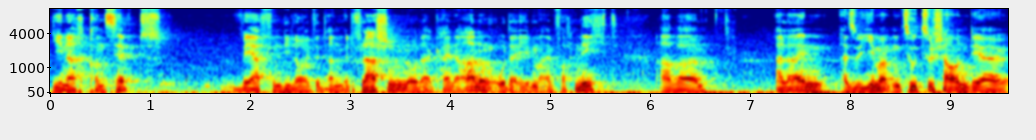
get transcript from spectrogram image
je nach Konzept werfen die Leute dann mit Flaschen oder keine Ahnung oder eben einfach nicht, aber allein, also jemandem zuzuschauen, der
